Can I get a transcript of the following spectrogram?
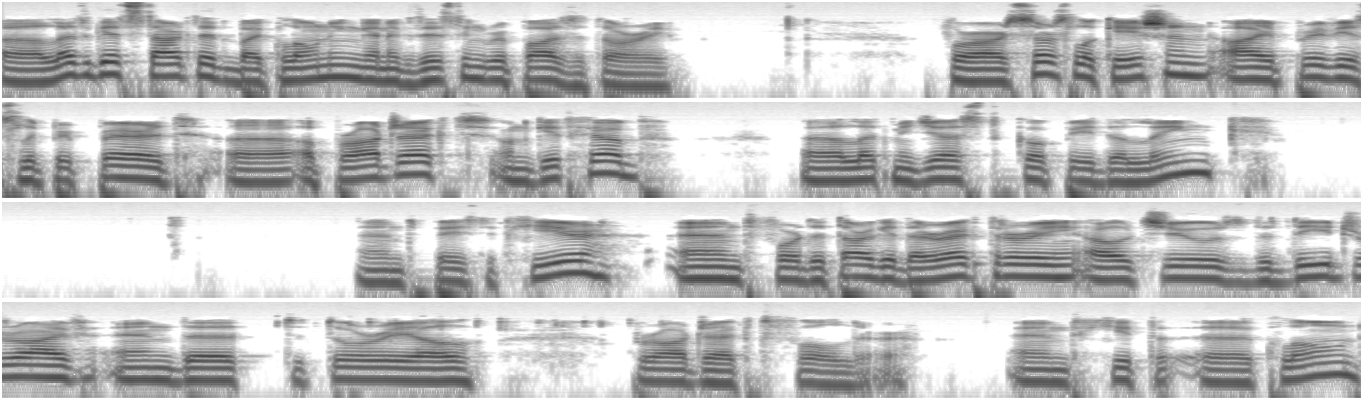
uh, let's get started by cloning an existing repository. For our source location, I previously prepared uh, a project on GitHub. Uh, let me just copy the link and paste it here. And for the target directory, I'll choose the D drive and the tutorial project folder and hit uh, clone.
